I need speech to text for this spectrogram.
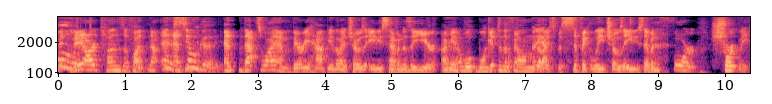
they, they are tons of fun. Now, and, They're and see- so good. And that's why I'm very happy that I chose 87 as a year. I mean, we'll, we'll get to the film that Mm. Oh, yeah. I specifically chose 87 for shortly.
